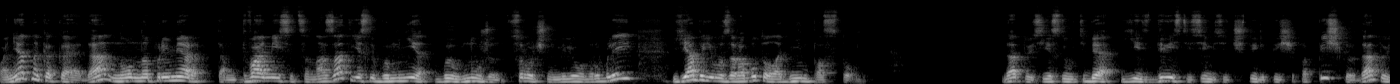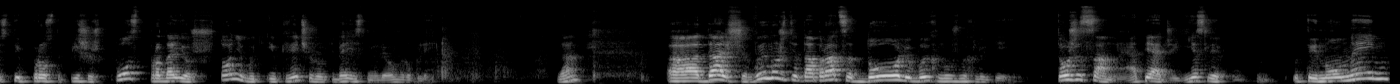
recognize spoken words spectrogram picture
понятно какая, да, но, например, там два месяца назад, если бы мне был нужен срочно миллион рублей, я бы его заработал одним постом. Да, то есть, если у тебя есть 274 тысячи подписчиков, да, то есть ты просто пишешь пост, продаешь что-нибудь, и к вечеру у тебя есть миллион рублей. Да? А дальше. Вы можете добраться до любых нужных людей. То же самое. Опять же, если ты no name,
